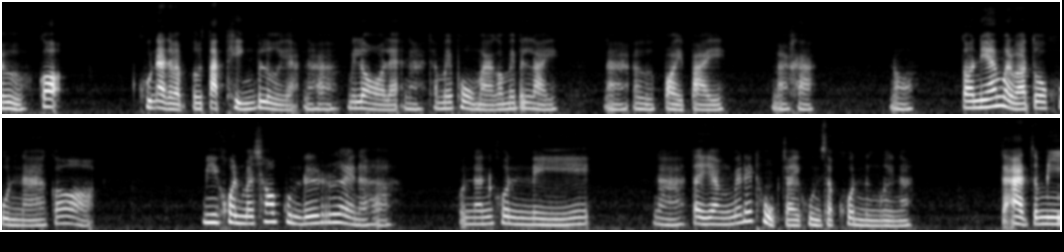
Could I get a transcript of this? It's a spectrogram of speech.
เออ ก็คุณอาจจะแบบเออตัดทิ้งไปเลยอะนะคะ ไม่รอแล้วนะ ถ้าไม่โผล่มาก็ไม่เป็นไรนะ เออ ปล่อยไปนะคะ เนาะ ตอนนี้เหมือนว่าตัวคุณนะ ก็ มีคนมาชอบคุณเรื่อยๆนะคะ คนนั้นคนนี้ นะ แต่ยังไม่ได้ถูกใจคุณสักคนหนึ่งเลยนะ แต่อาจจะมี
